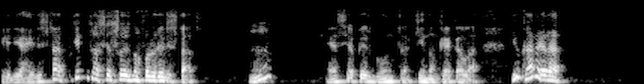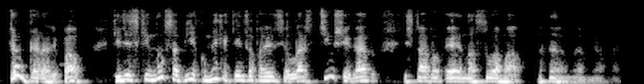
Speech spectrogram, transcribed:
ele é revistado. Por que, que os assessores não foram revistados? Hum? Essa é a pergunta que não quer calar. E o cara era tão cara de pau que disse que não sabia como é que aqueles aparelhos celulares tinham chegado, estavam é, na sua mala. Não, não, não, não.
